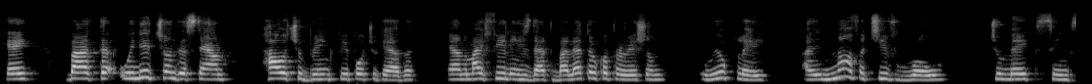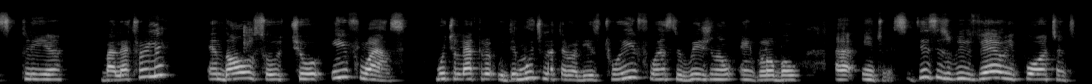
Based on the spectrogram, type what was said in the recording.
okay? But uh, we need to understand how to bring people together. And my feeling is that bilateral cooperation will play an innovative role to make things clear bilaterally and also to influence multilateral, the multilateralism to influence the regional and global uh, interests. This is very important,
